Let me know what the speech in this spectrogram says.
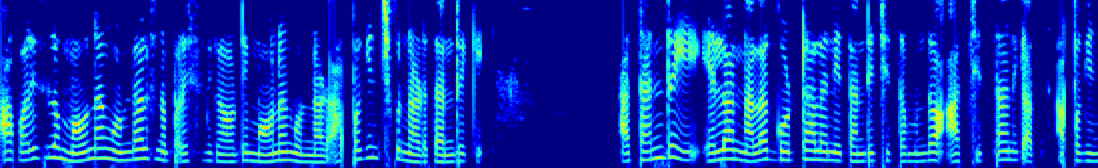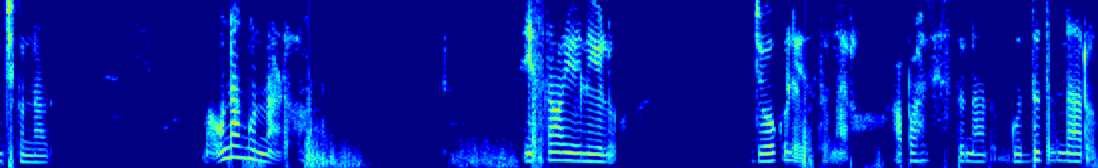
ఆ పరిస్థితిలో మౌనంగా ఉండాల్సిన పరిస్థితి కాబట్టి మౌనంగా ఉన్నాడు అప్పగించుకున్నాడు తండ్రికి. ఆ తండ్రి ఎలా నలగొట్టాలని తండ్రి చిత్తం ఉందో ఆ చిత్తానికి అప్పగించుకున్నాడు. మౌనంగా ఉన్నాడు. ఇస్రాయేలీలు జోకులేస్తున్నారు అపహసిస్తున్నారు గుద్దుతున్నారు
